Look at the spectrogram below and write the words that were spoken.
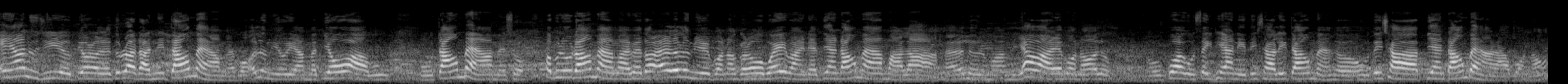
အိမ်ကလူကြီးတွေကိုပြောတော့လေသူတို့ကဒါနေတောင်းပန်ရမယ်ပေါ့အဲ့လိုမျိုးတွေကမပြောရဘူးဟိုတောင်းပန်ရမယ်ဆိုဟိုဘယ်လိုတောင်းပန်ရမှာပဲတော့အဲ့လိုမျိုးပေါ့နော်ကြော်ပွဲတွေပိုင်းနဲ့ပြန်တောင်းပန်ရမှာလားအဲ့လိုမှမရပါတယ်ပေါ့နော်အဲ့လို ဟိုကိုယ့်အကိုစိတ်ထဲကနေတေချာလေးတောင်းပန်ဆိုဟိုတေချာပြန်တောင်းပန်ရတာပေါ့နော်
